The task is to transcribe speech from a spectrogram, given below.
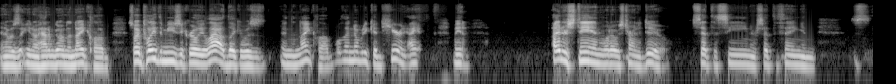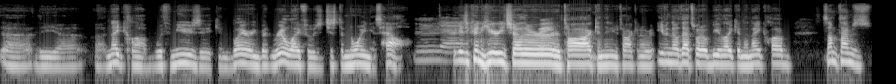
and it was you know had him go in the nightclub. So I played the music really loud, like it was in the nightclub. Well, then nobody could hear it. I, I mean, I understand what I was trying to do, set the scene or set the thing in uh, the uh, uh, nightclub with music and blaring, but in real life it was just annoying as hell Mm, yeah. because you couldn't hear each other Right. or talk, and then you're talking over. Even though that's what it would be like in a nightclub, sometimes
